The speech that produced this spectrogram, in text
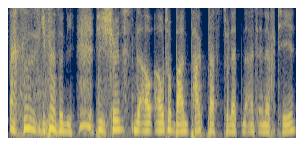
Also es gibt dann so die, die schönsten Au Autobahn-Parkplatz-Toiletten als NFT.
